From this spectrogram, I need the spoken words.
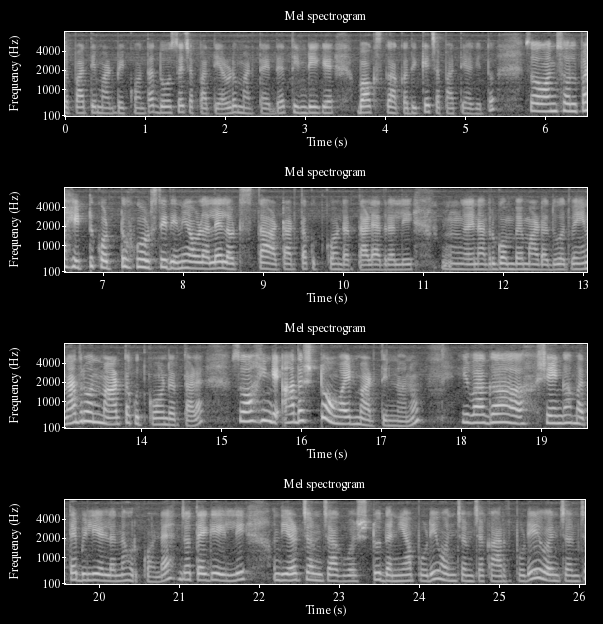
ಚಪಾತಿ ಮಾಡಬೇಕು ಅಂತ ದೋಸೆ ಚಪಾತಿ ಎರಡು ಮಾಡ್ತಾಯಿದ್ದೆ ತಿಂಡಿಗೆ ಬಾಕ್ಸ್ಗೆ ಹಾಕೋದಕ್ಕೆ ಚಪಾತಿ ಆಗಿತ್ತು. ಸೊ ಒಂದು ಸ್ವಲ್ಪ ಹಿಟ್ಟು ಕೊಟ್ಟು ಕೂಡಿಸಿದ್ದೀನಿ. ಅವಳಲ್ಲೇ ಲಟ್ಸ್ತಾ ಆಟ ಆಡ್ತಾ ಕುತ್ಕೊಂಡಿರ್ತಾಳೆ. ಅದರಲ್ಲಿ ಏನಾದರೂ ಗೊಂಬೆ ಮಾಡೋದು ಅಥವಾ ಏನಾದರೂ ಒಂದು ಮಾಡ್ತಾ ಕುತ್ಕೊಂಡಿರ್ತಾಳೆ. ಸೊ ಹೀಗೆ ಆದಷ್ಟು ಅವಾಯ್ಡ್ ಮಾಡ್ತೀನಿ ನಾನು. ಇವಾಗ ಶೇಂಗಾ ಮತ್ತು ಬಿಳಿ ಎಳ್ಳನ್ನು ಹುರ್ಕೊಂಡೆ. ಜೊತೆಗೆ ಇಲ್ಲಿ ಒಂದು ಎರಡು ಚಮಚ ಆಗುವಷ್ಟು ಧನಿಯಾ ಪುಡಿ, ಒಂದು ಚಮಚ ಖಾರದ ಪುಡಿ, ಒಂದು ಚಮಚ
